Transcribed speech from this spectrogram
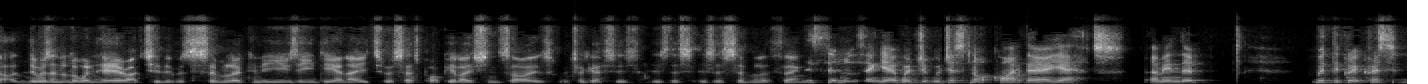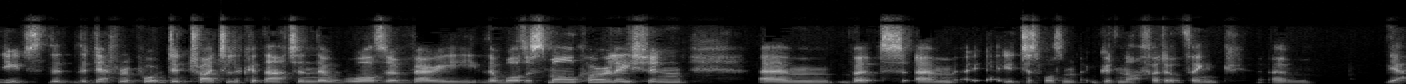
So there was another one here actually that was similar. Can you use eDNA to assess population size, which I guess is is this is a similar thing. A similar thing, yeah. We're we're just not quite there yet. I mean, the with the great crested newts, the, the DEFRA report did try to look at that, and there was a very there was a small correlation, um, but um, it just wasn't good enough. I don't think. Um, yeah.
